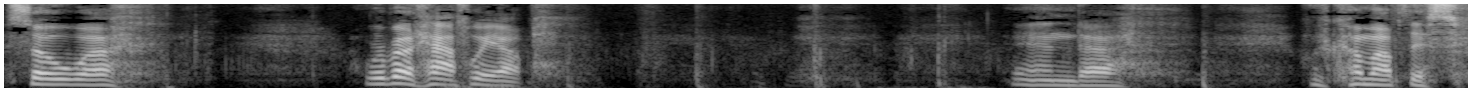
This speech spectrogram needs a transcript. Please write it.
So uh, we're about halfway up. And uh, we've come up this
